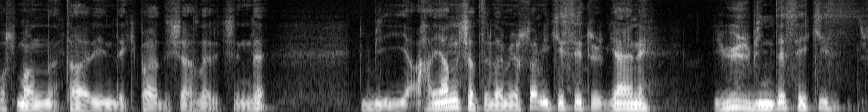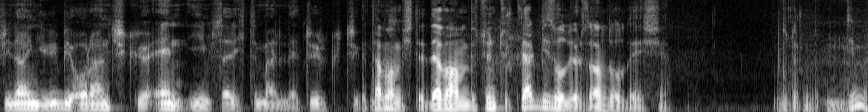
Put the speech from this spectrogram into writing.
Osmanlı tarihindeki padişahlar içinde. Bir, ya- yanlış hatırlamıyorsam ikisi Türk. Yani 100 binde 8 filan gibi bir oran çıkıyor. En iyimser ihtimalle Türk E, tamam işte devam bütün Türkler biz oluyoruz Anadolu'da yaşayan. Bu durumda değil mi?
